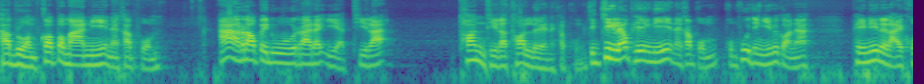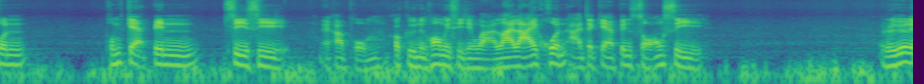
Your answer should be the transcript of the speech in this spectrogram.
ภาพรวมก็ประมาณนี้นะครับผมอะเราไปดูรายละเอียดทีละท่อนทีละท่อนเลยนะครับผมจริงๆ แล้วเพลงนี้นะครับผมผมพูดอย่างนี้ไปก่อนนะ เพลงนี้หลายๆ คนผมแกะเป็น 4 4นะครับผมก็คือ 1 ห้องมี 4 จังหวะ หลายๆ คนอาจจะแกะเป็น 2 4 หรือห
